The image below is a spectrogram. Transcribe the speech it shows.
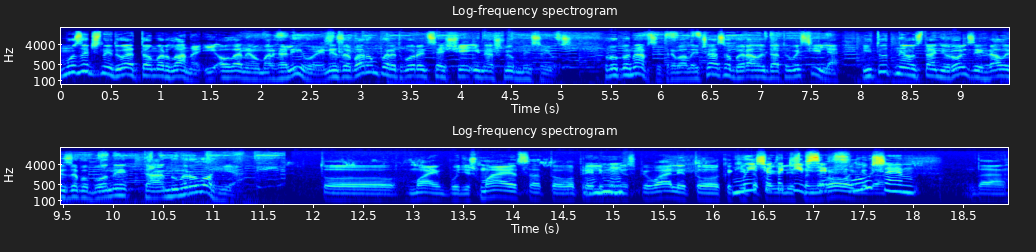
Музичний дует Томерлана і Олени Омаргалієвої незабаром перетвориться ще і на шлюбний союз. Виконавці тривалий час обирали дату весілля, і тут не останню роль зіграли забобони та нумерологія. То май будешь маяться, то в апреле мы не успевали, то какие-то Мы еще появились такие всех нумерологи. да. слушаем. Да.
